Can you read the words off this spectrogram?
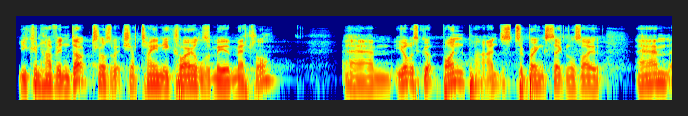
You can have inductors, which are tiny coils made of metal. Um, you always got bond pads to bring signals out. Um,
